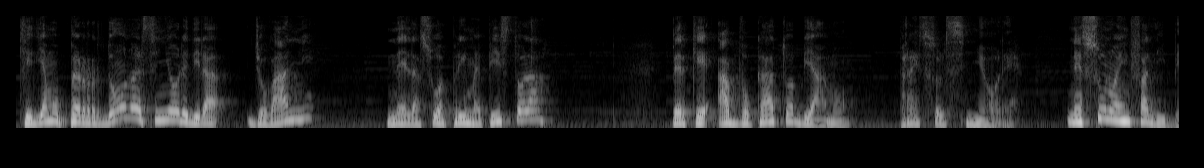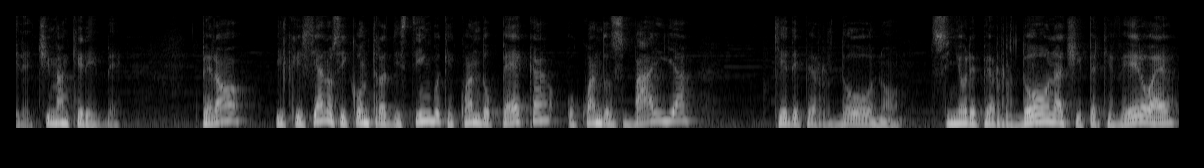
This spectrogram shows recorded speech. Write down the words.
chiediamo perdono al Signore, dirà Giovanni nella sua prima epistola, perché avvocato abbiamo presso il Signore. Nessuno è infallibile, ci mancherebbe. Però il cristiano si contraddistingue che quando pecca o quando sbaglia chiede perdono. Signore perdonaci perché vero è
